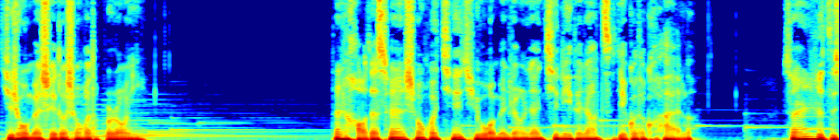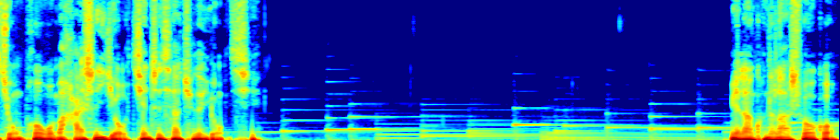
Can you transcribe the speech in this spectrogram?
其实我们谁都生活的不容易，但是好在虽然生活拮据，我们仍然尽力的让自己过得快乐。虽然日子窘迫，我们还是有坚持下去的勇气。说过：“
